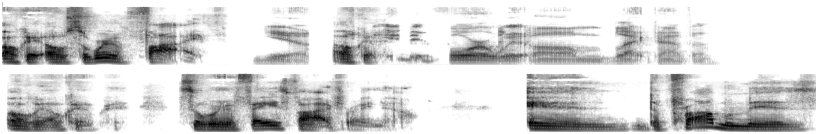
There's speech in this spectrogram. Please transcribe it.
okay. Oh, so we're in five. Yeah. Okay. Four with um Black Panther. Okay, okay, okay. So we're in phase five right now. And the problem is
